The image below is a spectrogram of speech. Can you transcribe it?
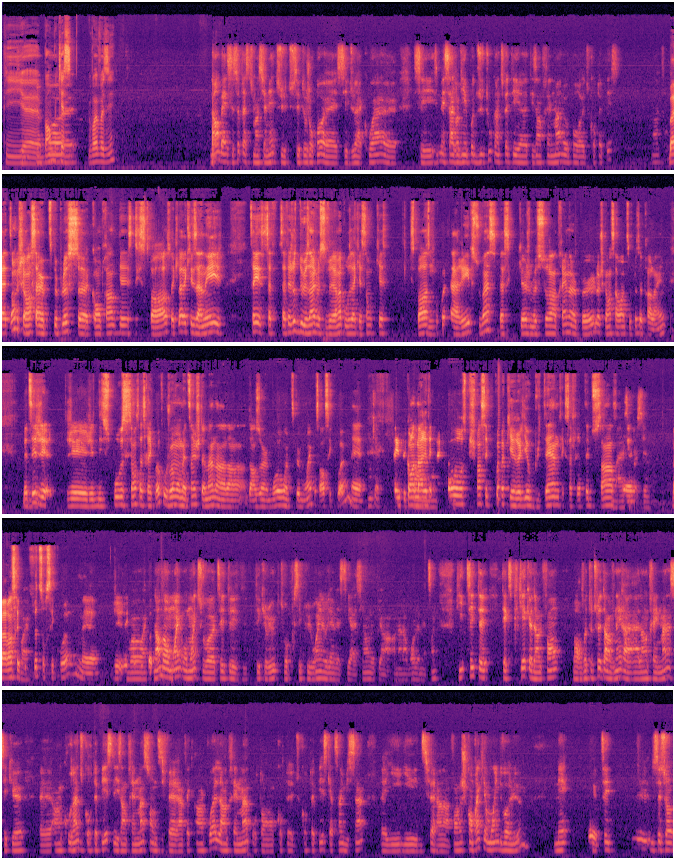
Puis, euh, bon, qu'est-ce. Ouais, vas-y. Non, ben c'est ça, parce que tu mentionnais, tu ne sais toujours pas euh, c'est dû à quoi. c'est mais ça revient pas du tout quand tu fais tes, tes entraînements pour du courte piste? Ben, que je commence à un petit peu plus euh, comprendre ce qui se passe. Fait que là, avec les années, ça, ça fait juste deux ans que je me suis vraiment posé la question qu'est-ce qui se passe, pourquoi ça arrive? Souvent, c'est parce que je me surentraîne un peu. Là, je commence à avoir un petit peu plus de problèmes. Mais tu sais, j'ai des suppositions, ça serait quoi? Il faut jouer mon médecin justement dans, dans, un mois ou un petit peu moins pour savoir c'est quoi. Mais okay. quand on m'arrêter la cause, puis je pense que c'est quoi qui est relié au gluten, fait que ça ferait peut-être du sens. Ouais, c'est possible. Ben, avancerait tout de suite sur c'est quoi, mais non, mais au moins, au moins tu vas, tu es, curieux, puis tu vas pousser plus loin l'investigation, puis en, allant voir le médecin. Puis, tu sais, t'expliquais que dans le fond, bon, on va tout de suite en venir à, l'entraînement, c'est que euh, en courant du courte piste, les entraînements sont différents. Fait en quoi l'entraînement pour ton courte, du courte piste 400-800, euh, il, est différent fond? Je comprends qu'il y a moins de volume, mais c'est ça.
